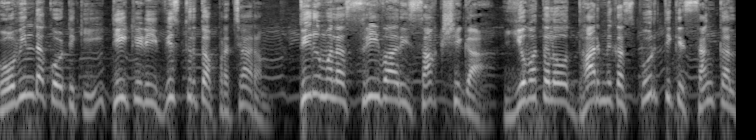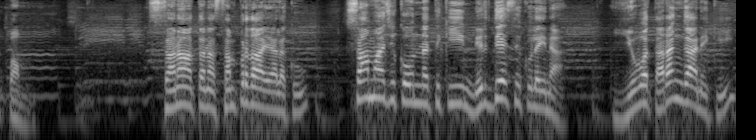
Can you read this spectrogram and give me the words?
గోవిందకోటికి టీటీడీ విస్తృత ప్రచారం. తిరుమల శ్రీవారి సాక్షిగా యువతలో ధార్మిక స్ఫూర్తికి సంకల్పం. సనాతన సంప్రదాయాలకు సామాజికోన్నతికి నిర్దేశకులైన యువ తరంగానికి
